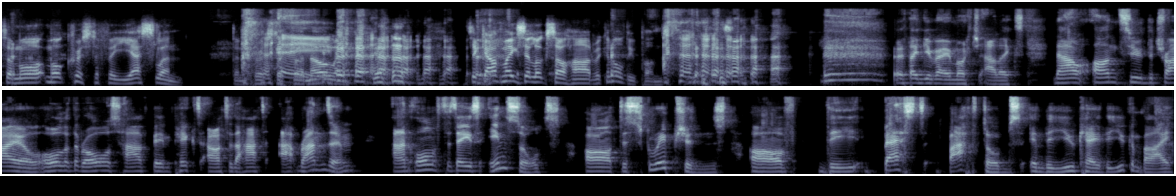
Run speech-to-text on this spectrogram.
So more more Christopher Yeslan than Christopher Hey. Nolan. so Gav makes it look so hard. We can all do puns. Thank you very much, Alex. Now, on to the trial. All of the roles have been picked out of the hat at random, and all of today's insults are descriptions of the best bathtubs in the UK that you can buy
